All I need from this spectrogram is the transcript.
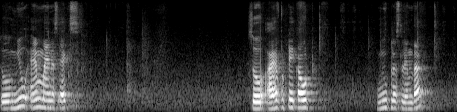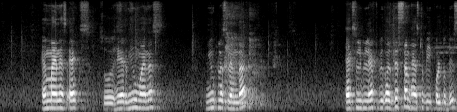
so mu m minus x. So i have to take out mu plus lambda m minus x so, here mu minus mu plus lambda x will be left because this sum has to be equal to this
